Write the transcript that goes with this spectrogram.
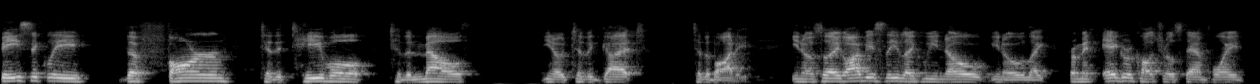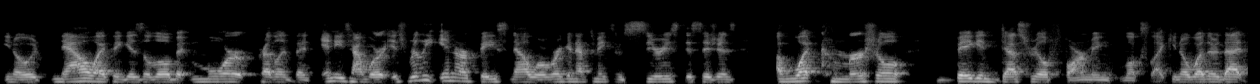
basically the farm to the table to the mouth, you know, to the gut to the body. You know, so like obviously like we know, you know, like from an agricultural standpoint, you know, now I think is a little bit more prevalent than any time where it's really in our face now where we're going to have to make some serious decisions of what commercial big industrial farming looks like. You know, whether that,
